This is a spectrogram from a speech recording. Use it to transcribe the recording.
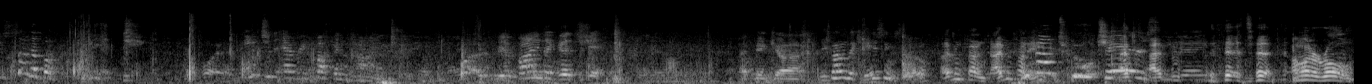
you son of a bitch! Each and every fucking time. You find a good shit. I think uh, we found the casings though. I haven't found. I haven't found You any. found two chairs, I've- CJ. I'm on a roll.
